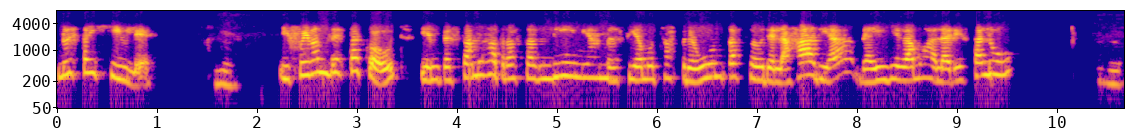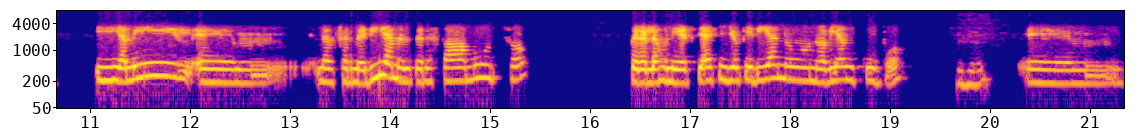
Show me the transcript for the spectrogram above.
no es tangible. Y fui donde esta coach y empezamos a trazar líneas, me hacía muchas preguntas sobre las áreas, de ahí llegamos al área de salud. Y a mí em, la enfermería me interesaba mucho, pero en las universidades que yo quería no, no habían cupo. Em,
